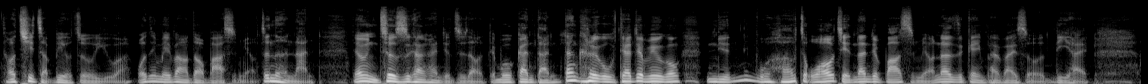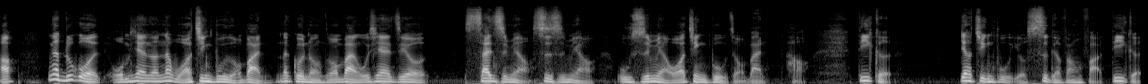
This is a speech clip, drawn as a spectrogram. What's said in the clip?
然后七十秒左右啊，我这没办法到八十秒，真的很难。然后你测试看看就知道，不简单。但可能我条件没有讲，你我好我好简单就八十秒，那是给你拍拍手厉害。好，那如果我们现在说，那我要进步怎么办？那滚龙怎么办？我现在只有三十秒、四十秒、五十秒，我要进步怎么办？好，第一个要进步有四个方法，第一个。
